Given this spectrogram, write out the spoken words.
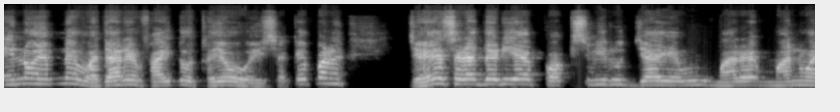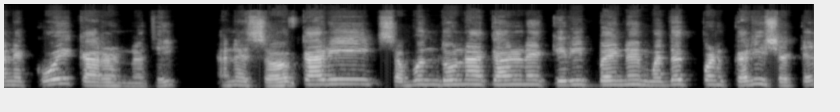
એનો એમને વધારે ફાયદો થયો હોઈ શકે. પણ જયેશ રાદડિયા પક્ષ વિરુદ્ધ જાય એવું મારે માનવાને કોઈ કારણ નથી. અને સહકારી સંબંધોના કારણે કિરીટભાઈને મદદ પણ કરી શકે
